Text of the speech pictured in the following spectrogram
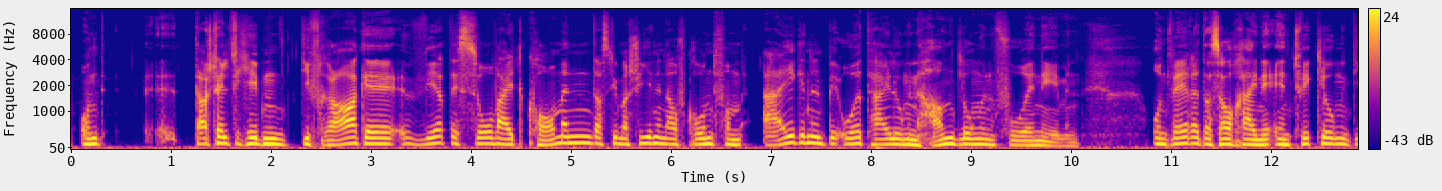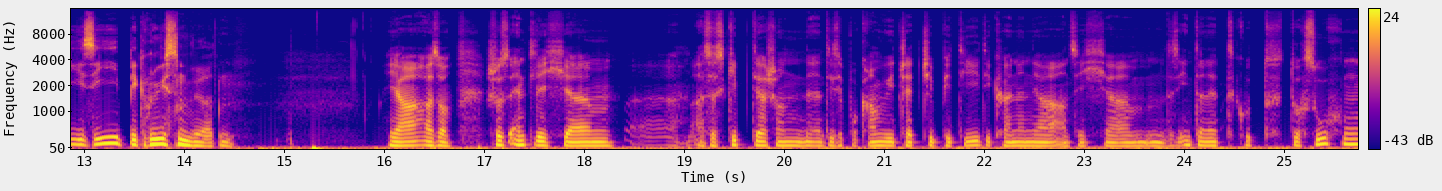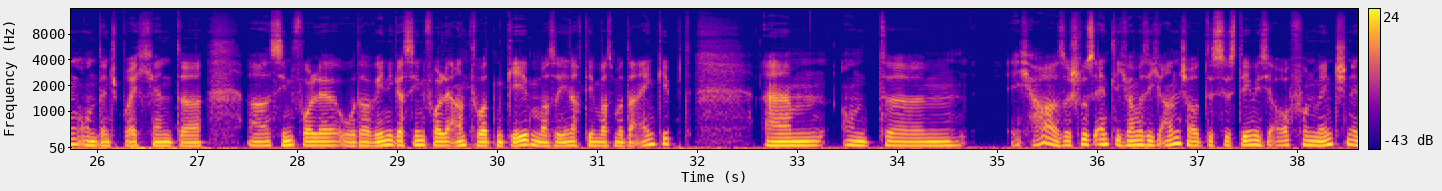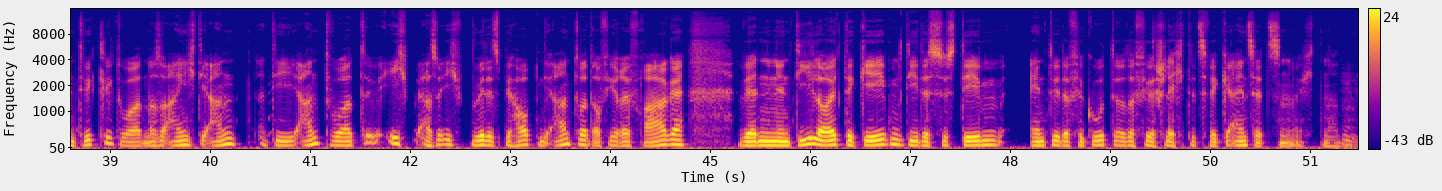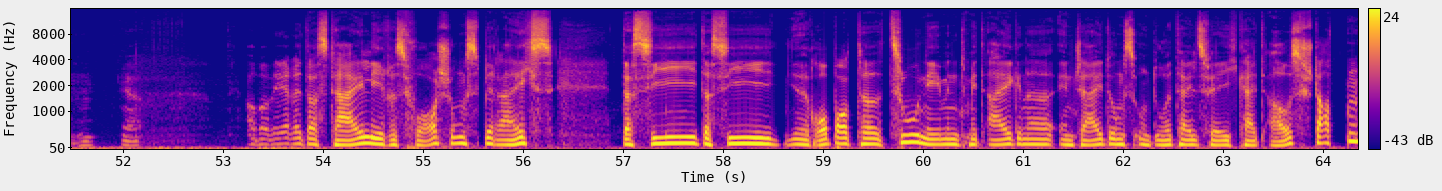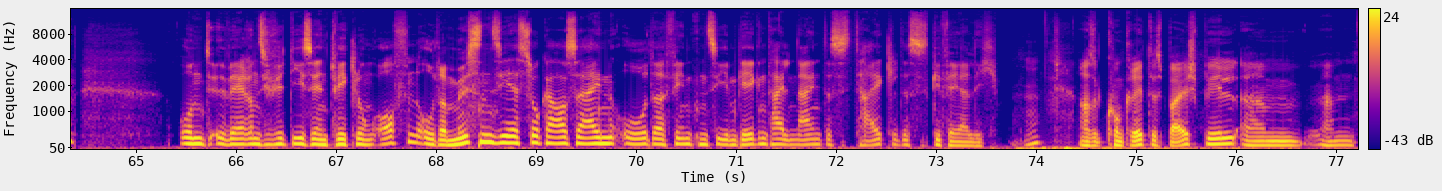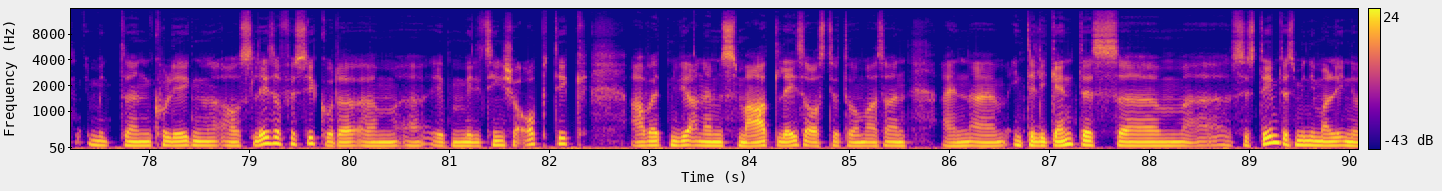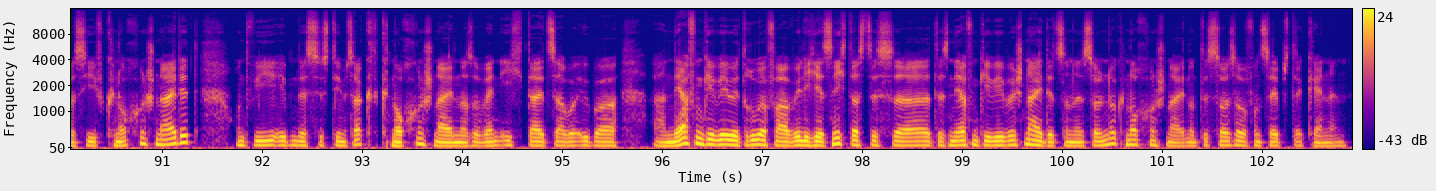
Und äh, da stellt sich eben die Frage, wird es so weit kommen, dass die Maschinen aufgrund von eigenen Beurteilungen Handlungen vornehmen? Und wäre das auch eine Entwicklung, die Sie begrüßen würden? Ja, also schlussendlich, ähm, äh, also es gibt ja schon äh, diese Programme wie ChatGPT, die können ja an sich ähm, das Internet gut durchsuchen und entsprechend äh, äh, sinnvolle oder weniger sinnvolle Antworten geben, also je nachdem, was man da eingibt. Ähm, und ähm, ja, also schlussendlich, wenn man sich anschaut, das System ist ja auch von Menschen entwickelt worden. Also eigentlich die, An die Antwort, ich, also ich würde jetzt behaupten, die Antwort auf Ihre Frage werden Ihnen die Leute geben, die das System entweder für gute oder für schlechte Zwecke einsetzen möchten. Mhm, ja. Aber wäre das Teil Ihres Forschungsbereichs, dass Sie, dass Sie Roboter zunehmend mit eigener Entscheidungs- und Urteilsfähigkeit ausstatten? Und wären Sie für diese Entwicklung offen oder müssen Sie es sogar sein oder finden Sie im Gegenteil, nein, das ist heikel, das ist gefährlich? Mhm. Also konkretes Beispiel ähm, ähm, mit den Kollegen aus Laserphysik oder ähm, äh, eben medizinischer Optik arbeiten wir an einem Smart Laser Osteotom, also ein, ein ähm, intelligentes ähm, äh, System, das minimal invasiv Knochen schneidet und wie eben das System sagt, Knochen schneiden. Also wenn ich da jetzt aber über äh, Nervengewebe drüber fahre, will ich jetzt nicht, dass das, äh, das Nervengewebe schneidet, sondern es soll nur Knochen schneiden und das soll es aber von selbst erkennen.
